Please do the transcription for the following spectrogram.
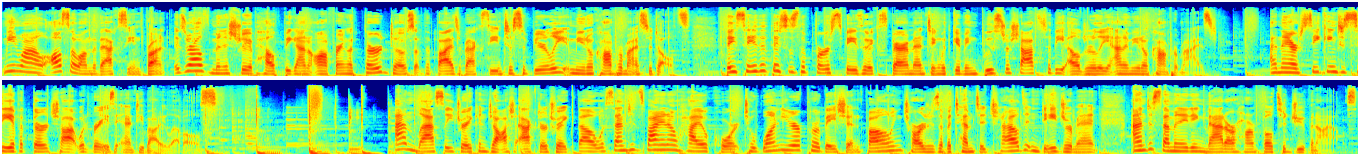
Meanwhile, also on the vaccine front, Israel's Ministry of Health began offering a third dose of the Pfizer vaccine to severely immunocompromised adults. They say that this is the first phase of experimenting with giving booster shots to the elderly and immunocompromised. And they are seeking to see if a third shot would raise antibody levels. And lastly, Drake and Josh actor Drake Bell was sentenced by an Ohio court to one year of probation following charges of attempted child endangerment and disseminating matter harmful to juveniles.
